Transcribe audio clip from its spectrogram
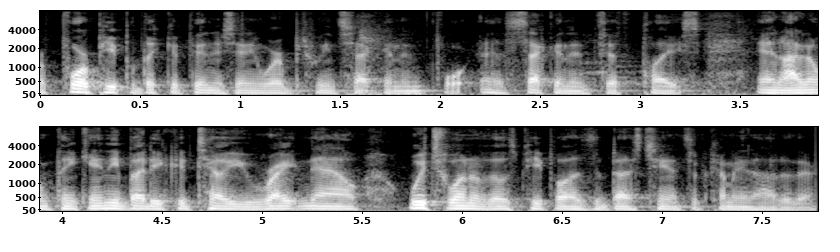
or four people that could finish anywhere between second and four, uh, second and fifth place. And I don't think anybody could tell you right now which one of those people has the best chance of coming out of there.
